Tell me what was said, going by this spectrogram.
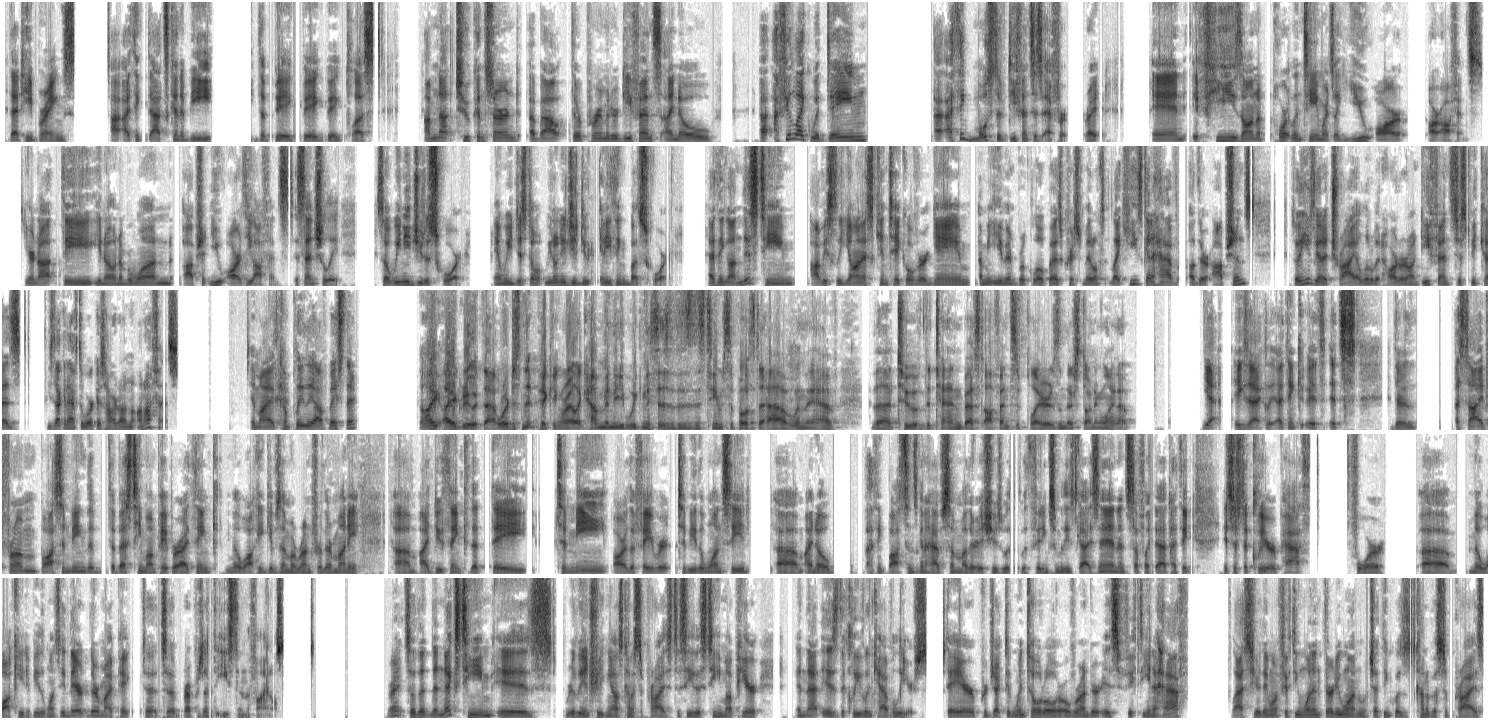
that he brings, I, I think that's going to be the big, big, big plus. I'm not too concerned about their perimeter defense. I know, I feel like with Dame, I think most of defense is effort, right? And if he's on a Portland team where it's like you are our offense, you're not the you know number one option. You are the offense essentially. So we need you to score, and we just don't. We don't need you to do anything but score. I think on this team, obviously Giannis can take over a game. I mean, even Brook Lopez, Khris Middleton, like he's going to have other options. So he's going to try a little bit harder on defense, just because he's not going to have to work as hard on on offense. Am I completely off base there? I, I agree with that. We're just nitpicking, right? Like, how many weaknesses is this team supposed to have when they have the two of the 10 best offensive players in their starting lineup? Yeah, exactly. I think it's, it's, they're, aside from Boston being the, the best team on paper, I think Milwaukee gives them a run for their money. Um, I do think that they, to me, are the favorite to be the one seed. Um, I know I think Boston's going to have some other issues with with fitting some of these guys in and stuff like that. I think it's just a clearer path for uh, Milwaukee to be the ones. They're they're my pick to to represent the East in the finals. Right. So the the next team is really intriguing. I was kind of surprised to see this team up here, and that is the Cleveland Cavaliers. Their projected win total or over under is 50 and a half. Last year they went 51 and 31, which I think was kind of a surprise.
